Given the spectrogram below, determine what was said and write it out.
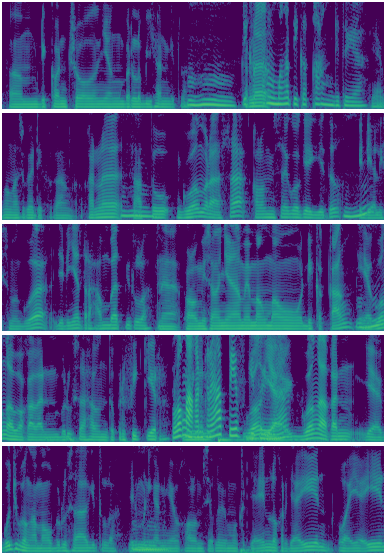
em, di control yang berlebihan gitu Mhm, Karena- Dikekang banget dikekang gitu ya. ya gue nggak suka dikekang karena Mhm. satu gue merasa kalau misalnya gue kayak gitu Mhm. idealisme gue jadinya terhambat gitu loh nah kalau misalnya memang mau dikekang ya Mhm. gue nggak bakalan berusaha untuk berpikir Lo nggak akan kreatif gua, gitu ya. gue nggak akan ya gue juga nggak mau berusaha gitu loh jadi Mhm. mendingan ya kalau misalnya lo mau kerjain lo kerjain gue iyain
